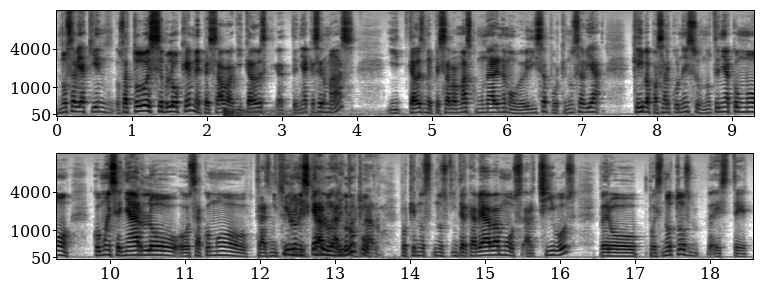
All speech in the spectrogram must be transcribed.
no sabía quién, o sea, todo ese bloque me pesaba y cada vez tenía que hacer más y cada vez me pesaba más como una arena movediza porque no sabía qué iba a pasar con eso. No tenía cómo, cómo enseñarlo, o sea, cómo transmitirlo Sí, ni siquiera al, grupo. claro. Porque nos, nos intercambiábamos archivos, pero pues no todos, este,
